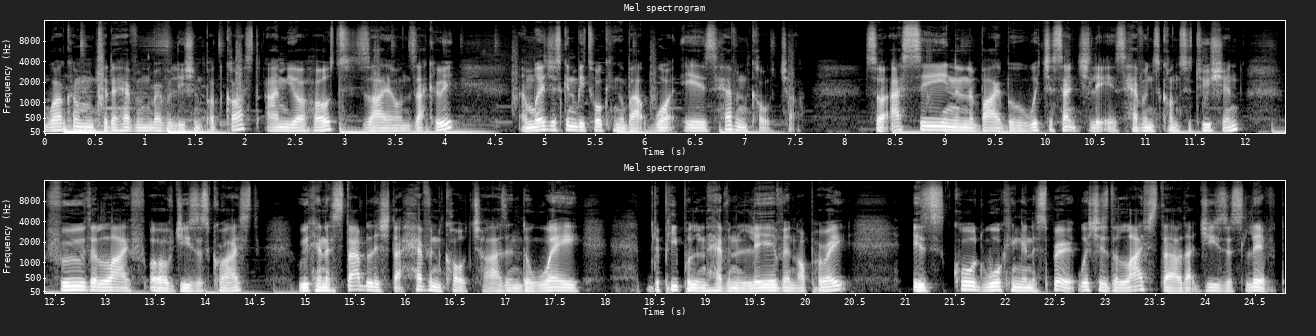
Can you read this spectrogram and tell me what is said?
welcome to the Heaven Revolution podcast. I'm your host, Zion Zachary, and we're just going to be talking about what is heaven culture. So, as seen in the Bible, which essentially is heaven's constitution, through the life of Jesus Christ, we can establish that heaven culture, as in the way the people in heaven live and operate, is called walking in the spirit, which is the lifestyle that Jesus lived.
